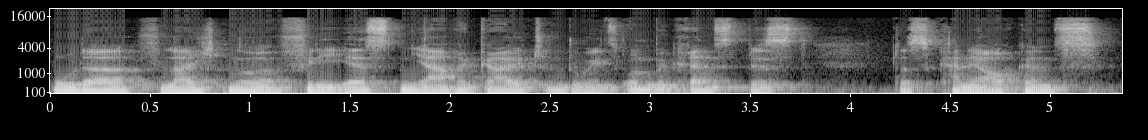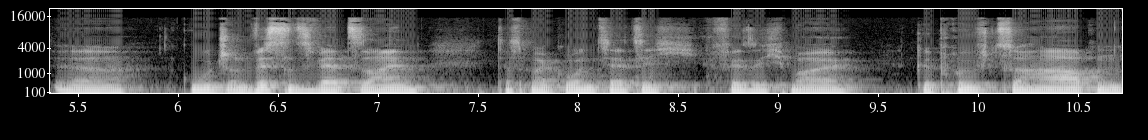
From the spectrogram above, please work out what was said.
oder vielleicht nur für die ersten Jahre galt und du jetzt unbegrenzt bist. Das kann ja auch ganz äh, gut und wissenswert sein, das mal grundsätzlich für sich mal geprüft zu haben,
